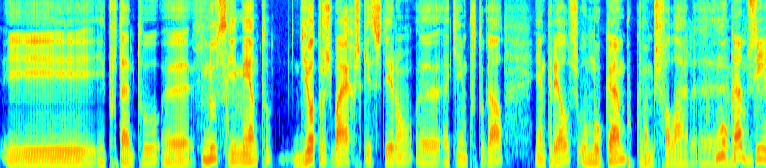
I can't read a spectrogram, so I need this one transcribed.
E, e portanto, uh, no seguimento de outros bairros que existiram uh, aqui em Portugal, entre eles o Mucambo, que vamos falar uh, Mucambo, sim,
